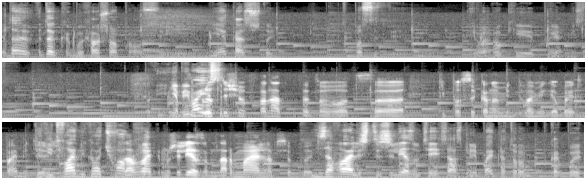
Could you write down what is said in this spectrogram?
это, это как бы хороший вопрос. И мне кажется, что просто руки программиста. Я ну, понимаю, если... просто еще фанат вот этого вот, э, типа, сэкономить 2 мегабайта памяти. Да не 2 мегабайта, чувак. Завалим железом, нормально все будет. Не завалишь ты железом, у тебя есть Raspberry Pi, который, как бы,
